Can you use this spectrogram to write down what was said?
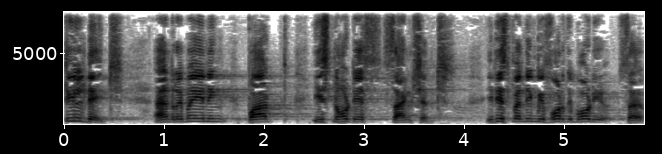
till date, and remaining part is not yet sanctioned. It is pending before the body, sir.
